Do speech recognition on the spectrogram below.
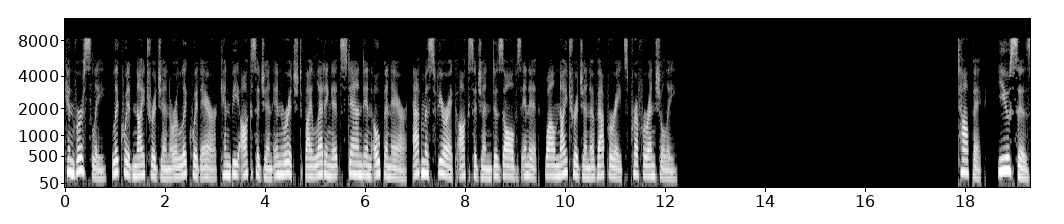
Conversely, liquid nitrogen or liquid air can be oxygen enriched by letting it stand in open air. Atmospheric oxygen dissolves in it, while nitrogen evaporates preferentially. Topic: Uses.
